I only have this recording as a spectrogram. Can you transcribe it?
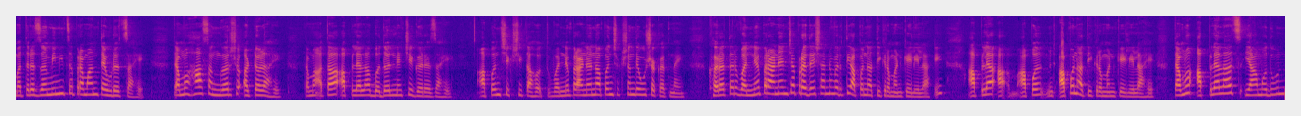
मात्र जमिनीचं प्रमाण तेवढंच आहे. त्यामुळं हा संघर्ष अटळ आहे. त्यामुळे आता आपल्याला बदलण्याची गरज आहे. आपण शिक्षित आहोत. वन्य प्राण्यांना आपण शिक्षण देऊ शकत नाही. खरं तर वन्य प्राण्यांच्या प्रदेशांवरती आपण अतिक्रमण केलेलं आहे. आपल्या आपण म्हणजे आपण अतिक्रमण केलेलं आहे. त्यामुळं आपल्यालाच यामधून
